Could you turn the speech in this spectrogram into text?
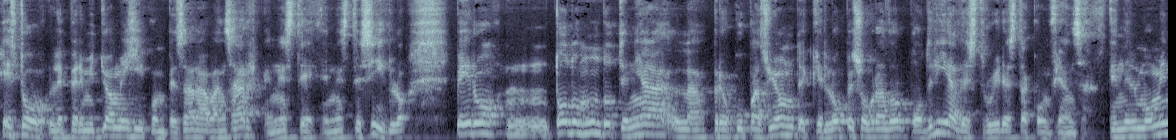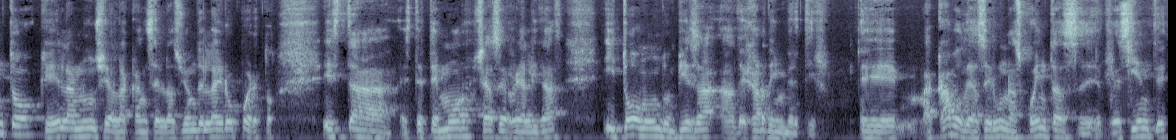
Esto le permitió a México empezar a avanzar en este, en este siglo, pero mm, todo mundo tenía la preocupación de que López Obrador podría destruir esta confianza. En el momento que él anuncia la cancelación del aeropuerto, este temor se hace realidad y todo el mundo empieza a dejar de invertir. Eh, acabo de hacer unas cuentas eh, reciente,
